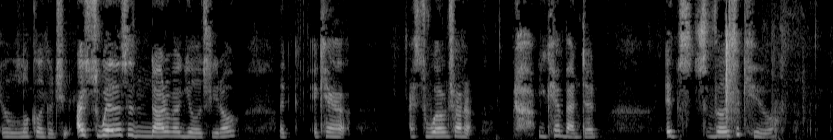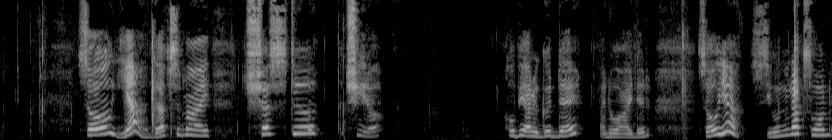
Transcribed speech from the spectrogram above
and look like a Cheeto. I swear this is not a regular Cheeto. Like, it can't, I swear I'm trying to, you can't bend it. It's really secure. So, yeah, that's my Chester Cheetah. Hope you had a good day. I know I did. So, yeah, see you in the next one.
